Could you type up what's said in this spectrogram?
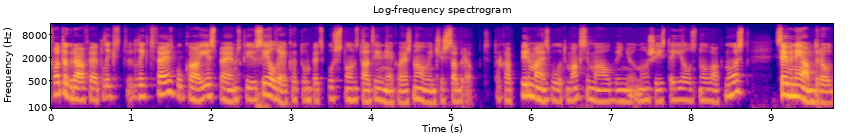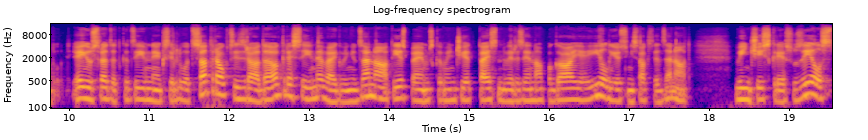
fotografēt, likt, likt Facebookā, iespējams, ka jūs ieliekat, un pēc pusstundas tā dzīvnieka vairs nav, viņš ir sabraukts. Tā kā pirmais būtu maksimāli viņu no šīs ielas novākt nost sevi neapdraudot. Ja jūs redzat, ka dzīvnieks ir ļoti satraukts, izrāda agresiju, nevajag viņu dzenāt. Iespējams, ka viņš iet taisnā virzienā pa gājēju ielu, jo viņi sāksiet dzenāt, viņš izskries uz ielas.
